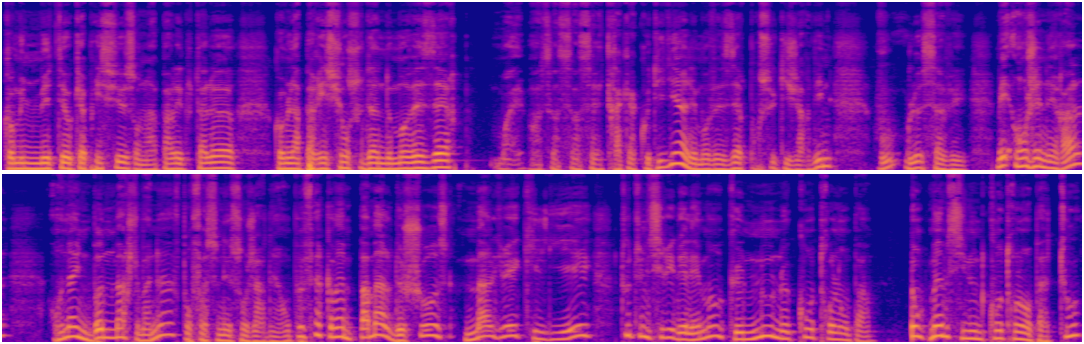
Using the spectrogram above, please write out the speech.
comme une météo capricieuse, on en a parlé tout à l'heure, comme l'apparition soudaine de mauvaises herbes, Ouais, ça, ça c'est le tracas quotidien, les mauvaises herbes pour ceux qui jardinent, vous le savez. Mais en général, on a une bonne marge de manœuvre pour façonner son jardin. On peut faire quand même pas mal de choses malgré qu'il y ait toute une série d'éléments que nous ne contrôlons pas. Donc même si nous ne contrôlons pas tout,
